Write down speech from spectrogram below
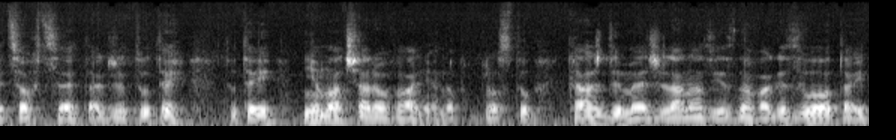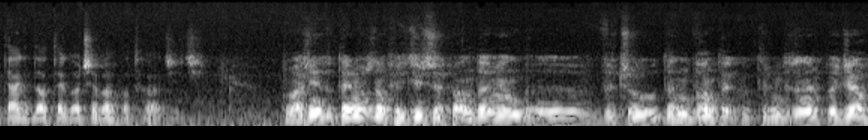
y, co chce. Także tutaj, tutaj nie ma czarowania. No po prostu każdy mecz dla nas jest na wagę złota i tak do tego trzeba podchodzić. Właśnie, tutaj można powiedzieć, że Pan Damian y, wyczuł ten wątek, o którym trener powiedział.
